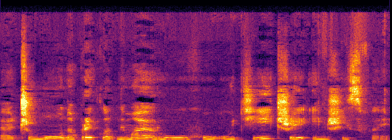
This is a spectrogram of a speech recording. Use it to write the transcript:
е, чому, наприклад, немає руху у тій чи іншій сфері.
